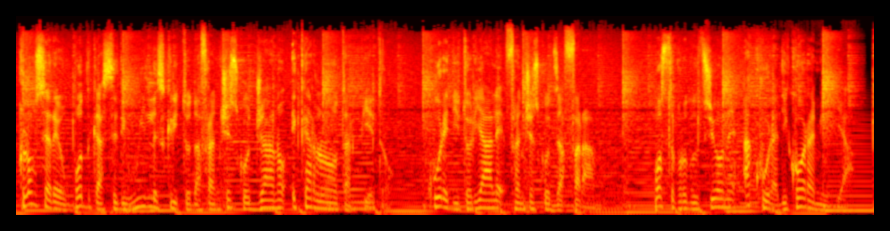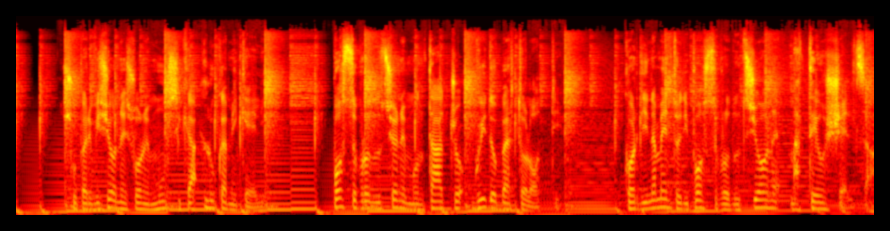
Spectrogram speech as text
Closer è un podcast di Will scritto da Francesco Giano e Carlo Notar Pietro. Cura editoriale Francesco Zaffarano. Post produzione a cura di Cora Miglia. Supervisione suono e musica Luca Micheli. Post produzione e montaggio Guido Bertolotti. Coordinamento di post produzione Matteo Scelza.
